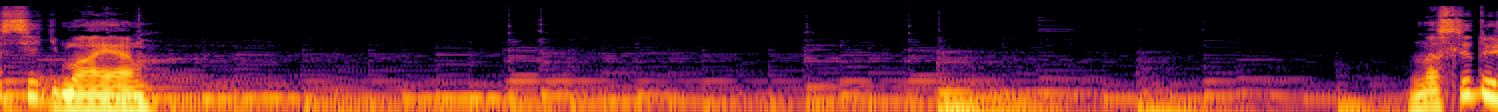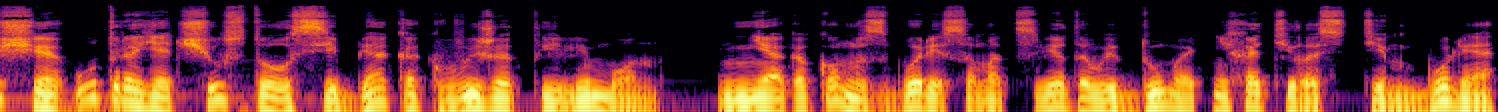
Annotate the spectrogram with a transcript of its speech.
седьмая На следующее утро я чувствовал себя как выжатый лимон. Ни о каком сборе самоцветов и думать не хотелось, тем более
